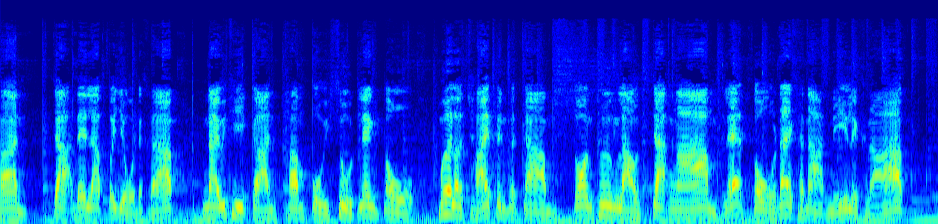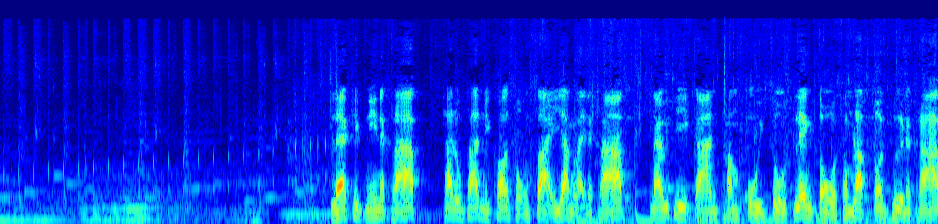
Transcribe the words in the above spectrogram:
ท่านจะได้รับประโยชน์นะครับ ในวิธีการทำปุ๋ยสูตรเร่งโต เมื่อเราใช้เป็นประจำต้นพึ่งเราจะงามและโตได้ขนาดนี้เลยครับ และคลิปนี้นะครับถ้าทุกท่านมีข้อสงสัยอย่างไรนะครับ ในวิธีการทำปุ๋ยสูตรเร่งโตสำหรับต้นพืชนะครับ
